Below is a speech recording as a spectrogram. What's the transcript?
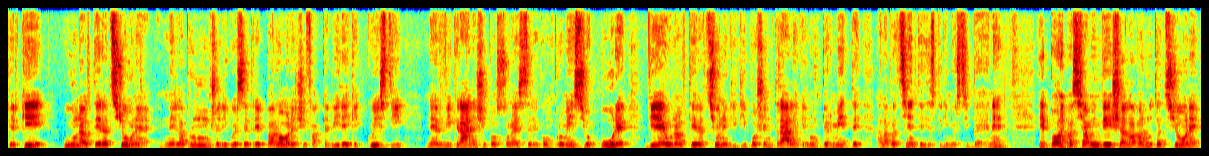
perché un'alterazione nella pronuncia di queste tre parole ci fa capire che questi nervi cranici possono essere compromessi oppure vi è un'alterazione di tipo centrale che non permette alla paziente di esprimersi bene. E poi passiamo invece alla valutazione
